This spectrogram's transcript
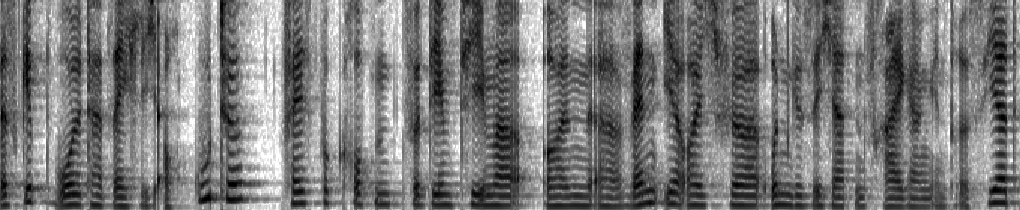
Es gibt wohl tatsächlich auch gute Facebook-Gruppen zu dem Thema und äh, wenn ihr euch für ungesicherten Freigang interessiert,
